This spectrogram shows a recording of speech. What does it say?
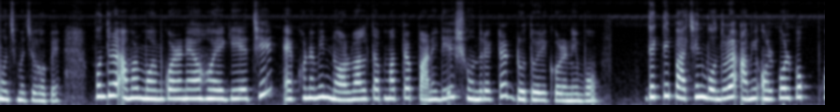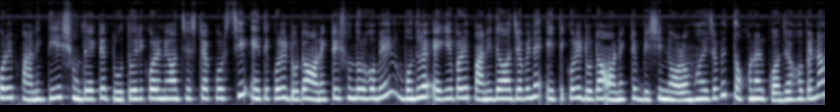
মুচমুচে হবে। বন্ধুরা, আমার ময়ম করে নেওয়া হয়ে গিয়েছে। এখন আমি নর্মাল তাপমাত্রা পানি দিয়ে সুন্দর একটা ডো তৈরি করে নেব। দেখতেই পাচ্ছেন বন্ধুরা, আমি অল্প অল্প করে পানি দিয়ে সুন্দর একটা ডো তৈরি করে নেওয়ার চেষ্টা করছি। এতে করে ডোটা অনেকটাই সুন্দর হবে। বন্ধুরা, একেবারে পানি দেওয়া যাবে না। এতে করে ডোটা অনেকটা বেশি নরম হয়ে যাবে, তখন আর গজা হবে না।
